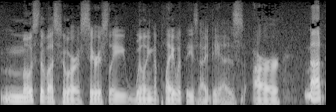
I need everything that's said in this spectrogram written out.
most of us who are seriously willing to play with these ideas are not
